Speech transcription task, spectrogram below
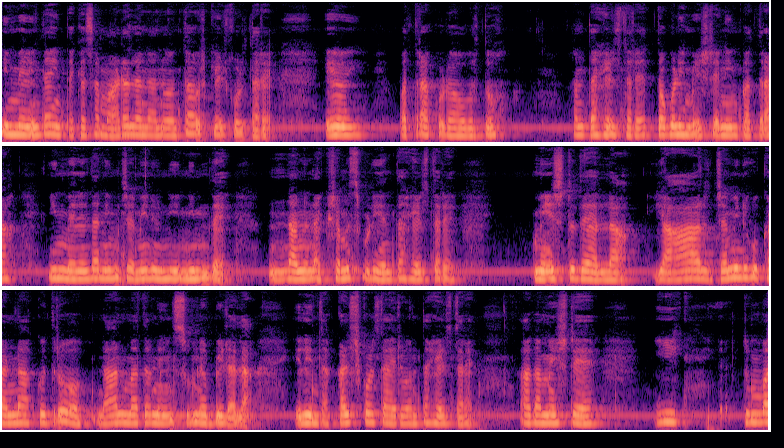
ಇನ್ಮೇಲಿಂದ ಇಂಥ ಕೆಲಸ ಮಾಡಲ್ಲ ನಾನು ಅಂತ ಅವ್ರು ಕೇಳ್ಕೊಳ್ತಾರೆ. ಏ ಪತ್ರ ಕೊಡು ಅವ್ರದ್ದು ಅಂತ ಹೇಳ್ತಾರೆ. ತಗೊಳ್ಳಿ ಮೇಷ್ಟ್ರೆ ನಿಮ್ಮ ಪತ್ರ. ಇನ್ಮೇಲಿಂದ ನಿಮ್ಮ ಜಮೀನು ನಿಮ್ಮದೇ ನನ್ನನ್ನು ಕ್ಷಮಿಸ್ಬಿಡಿ ಅಂತ ಹೇಳ್ತಾರೆ. ಮೇಷ್ಟ್ರದೇ ಅಲ್ಲ ಯಾರ ಜಮೀನಿಗೂ ಕಣ್ಣು ಹಾಕಿದ್ರು ನಾನು ಮಾತ್ರ ನೀನು ಸುಮ್ಮನೆ ಬಿಡಲ್ಲ. ಇಲ್ಲಿಂದ ಕಳ್ಸ್ಕೊಳ್ತಾ ಇರು ಅಂತ ಹೇಳ್ತಾರೆ. ಆಗ ಮೇಷ್ಟೆ ಈ ತುಂಬಾ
